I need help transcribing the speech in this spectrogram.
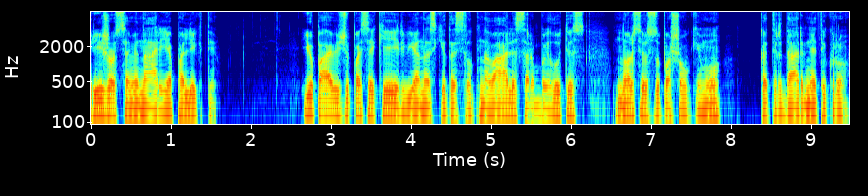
ryžo seminariją palikti. Jų pavyzdžių pasiekė ir vienas kitas silpnavalis ar bailutis, nors ir su pašaukimu, kad ir dar netikru.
